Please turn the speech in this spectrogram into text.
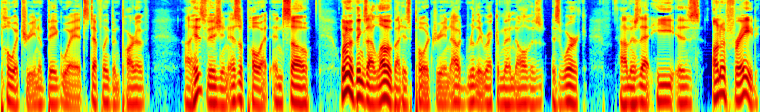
poetry in a big way. It's definitely been part of uh, his vision as a poet, and so one of the things I love about his poetry, and I would really recommend all of his, his work, um, is that he is unafraid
